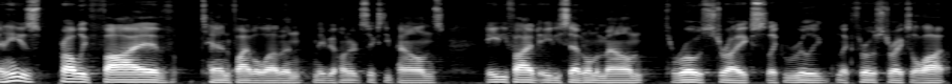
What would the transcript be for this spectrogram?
And he's probably 5'10, 5'11, maybe 160 pounds, 85 to 87 on the mound, throws strikes, like really, like throws strikes a lot,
